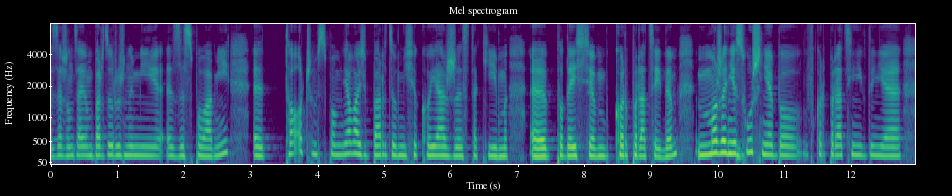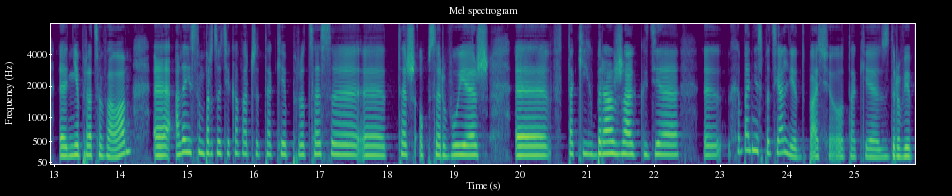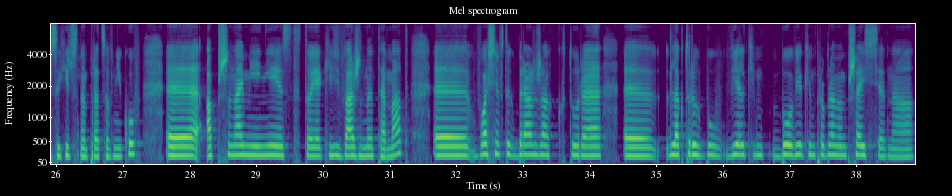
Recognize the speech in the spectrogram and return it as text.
zarządzają bardzo różnymi zespołami to, o czym wspomniałaś, bardzo mi się kojarzy z takim e, podejściem korporacyjnym. Może niesłusznie, bo w korporacji nigdy nie, e, nie pracowałam, e, ale jestem bardzo ciekawa, czy takie procesy też obserwujesz w takich branżach, gdzie chyba niespecjalnie dba się o takie zdrowie psychiczne pracowników, y, a przynajmniej nie jest to jakiś ważny temat. Y, właśnie w tych branżach, które, dla których był wielkim, było wielkim problemem przejście na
